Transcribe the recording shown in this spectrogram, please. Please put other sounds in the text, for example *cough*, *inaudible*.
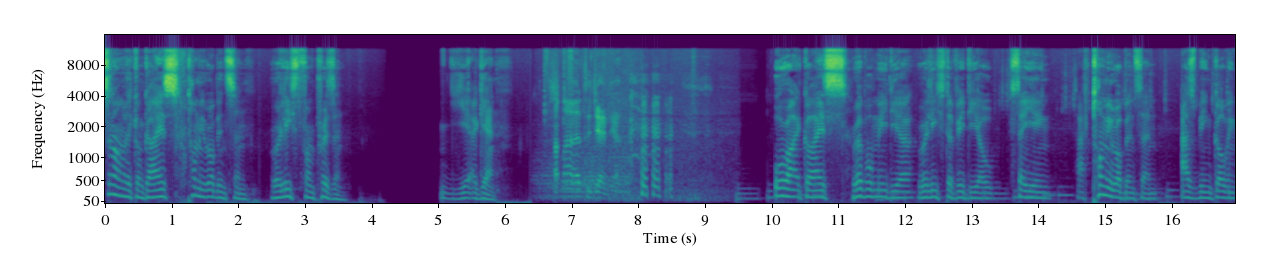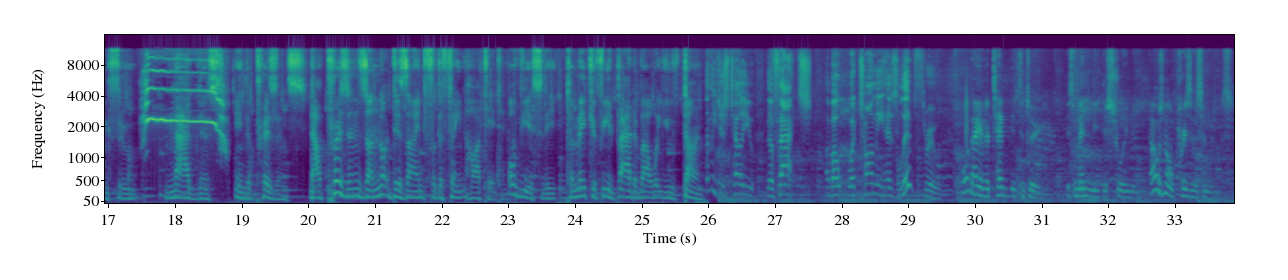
Assalamu alaikum guys, Tommy Robinson released from prison yet again. *laughs* Alright guys, Rebel Media released a video saying that Tommy Robinson has been going through madness in the prisons. Now prisons are not designed for the faint hearted, obviously to make you feel bad about what you've done. Let me just tell you the facts about what Tommy has lived through. What they have attempted to do is mentally destroy me. That was not a prison sentence.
